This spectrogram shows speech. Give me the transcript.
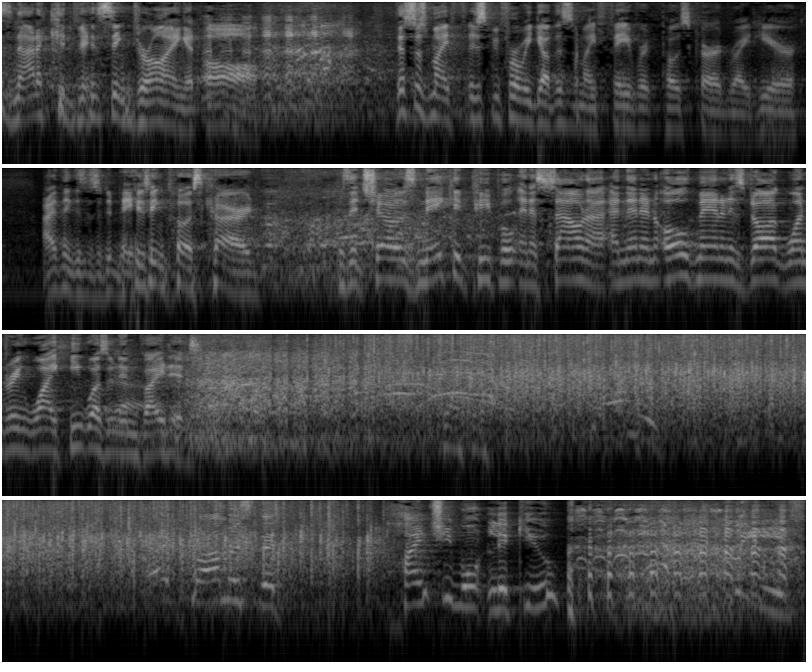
Is not a convincing drawing at all. This is my just before we go. This is my favorite postcard right here. I think this is an amazing postcard because it shows naked people in a sauna and then an old man and his dog wondering why he wasn't invited. I promise that Heinchie won't lick you. Please,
